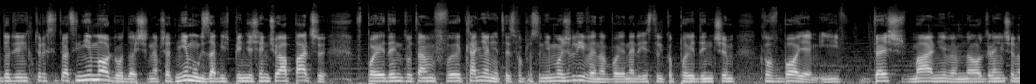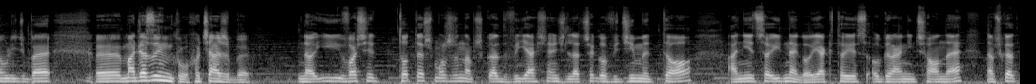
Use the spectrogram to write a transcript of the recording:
do niektórych sytuacji nie mogło dojść. Na przykład nie mógł zabić 50 apaczy w pojedynku tam w kanionie. To jest po prostu niemożliwe, no bo jednak jest tylko pojedynczym kowbojem i też ma, nie wiem, no ograniczoną liczbę e, magazynku chociażby. No i właśnie to też może na przykład wyjaśniać, dlaczego widzimy to, a nie co innego, jak to jest ograniczone. Na przykład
